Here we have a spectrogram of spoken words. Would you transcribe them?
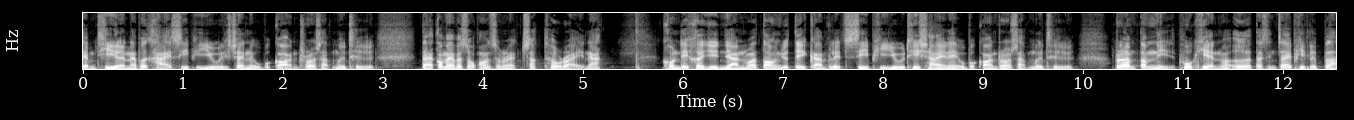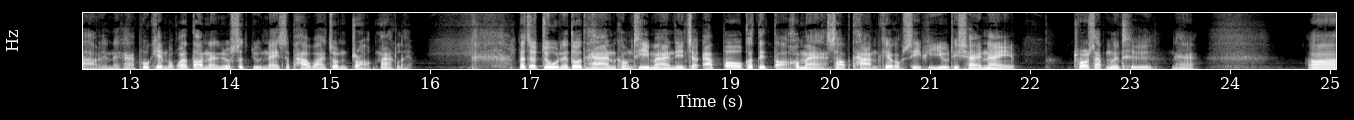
เต็มที่เลยนะเพื่อขาย CPU ที่ใช้ในอุปกรณ์โทรศัพท์มือถือ แต่ก็ไม่ประสบความสำเร็จสักเท่าไหร่นัก คนที่เคยยืนยันว่าต้องยุติการผลิต CPU ที่ใช้ในอุปกรณ์โทรศัพท์มือถือ เริ่มตำหนิผู้เขียนว่าเออตัดสินใจผิดหรือเปล่าเนี่ยนะครับผู้เขียนบอกว่าตอนนั้นรู้สึกอยู่ในสภาวะจนตรอกมากเลยแล้วจู่ๆในตัวแทนของทีมงานดีจาก Apple ก็ติดต่อเข้ามาสอบถามเกี่ยวกับ CPU ที่ใช้ใน โทรศัพท์มือถือนะฮะอ่อ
